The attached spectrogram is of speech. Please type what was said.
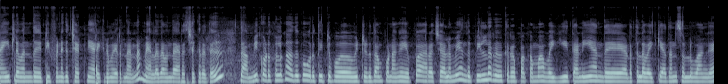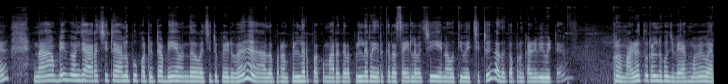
நைட்டில் வந்து டிஃபனுக்கு சட்னி அரைக்கிற மாதிரி இருந்தாங்கன்னா மேலே தான் வந்து அரைச்சிக்கிறது. இந்த அம்மி கொடுக்கலுக்கும் அதுக்கும் ஒரு திட்டு போ விட்டுட்டு தான் போனாங்க. எப்போ அரைச்சாலுமே அந்த பில்லர் இருக்கிற பக்கமாக வை தனியாக அந்த இடத்துல வைக்காதன்னு சொல்லுவாங்க. நான் அப்படியே கொஞ்சம் அரைச்சிட்டு அலுப்பு பட்டுட்டு அப்படியே வந்து வச்சுட்டு போயிடுவேன். அதுக்கப்புறம் பில்லர் பக்கமாக இருக்கிற பில்லர் இருக்கிற சைடில் வச்சு நவுத்தி வச்சுட்டு அதுக்கப்புறம் கழுவி விட்டேன். அப்புறம் மழை துறல்னு கொஞ்சம் வேகமாகவே வர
